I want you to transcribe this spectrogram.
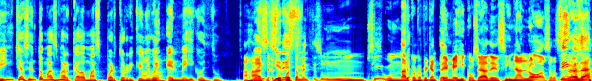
Pinche acento más marcado, más puertorriqueño, güey. En México, tú... Ajá, se- eres- supuestamente es un... Sí, un narcotraficante de México, o sea, de Sinaloa. Sí, o sea, ¿no?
